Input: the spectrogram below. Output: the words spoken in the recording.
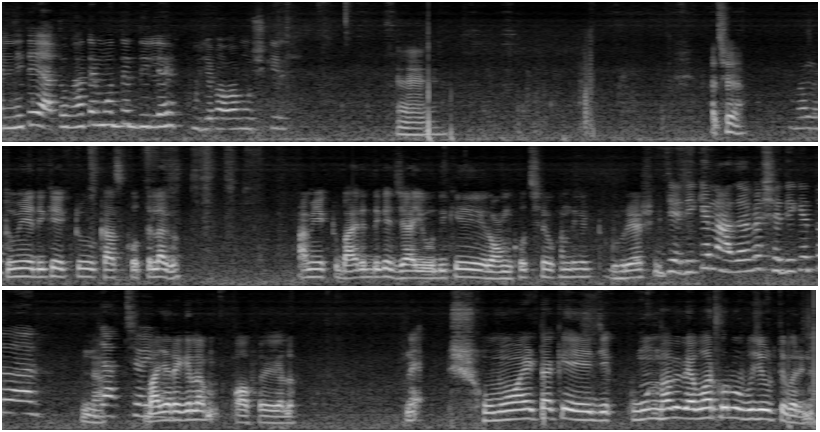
এমনিতে এত ভাতের মধ্যে দিলে খুঁজে পাওয়া মুশকিল। হ্যাঁ। আচ্ছা তুমি এদিকে একটু কাজ করতে লাগো। আমি একটু বাইরের দিকে যাই ওদিকে রং করছে ওখান থেকে একটু ঘুরে আসি। যেদিকে না যাবে সেদিকে তো আর না যাচ্ছে বাজারে গেলাম অফ হয়ে গেল। মানে সময়টাকে যে কোন ভাবে ব্যবহার করব বুঝে উঠতে পারি না।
